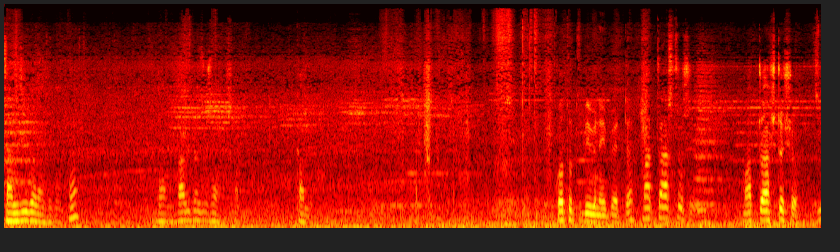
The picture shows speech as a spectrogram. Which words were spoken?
জামজি করা আছে দেখ, হ্যাঁ? দেখ বালটা যে সব সব কালো। কত দিবেন এই প্যাডটা মাত্র আটশোশো মাত্র আটশোশো। জি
